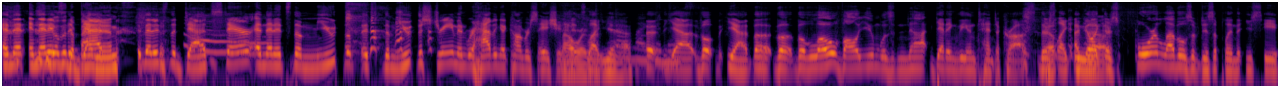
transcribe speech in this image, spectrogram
and then and then he it's goes the into dad Batman. and then it's the dad stare and then it's the mute the it's the mute the stream and we're having a conversation Now and it's like- like Yeah. Oh uh, yeah, the yeah the the the low volume was not getting the intent across. There's Yep. like I feel like there's four levels of discipline that you see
